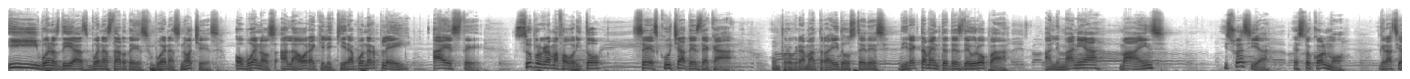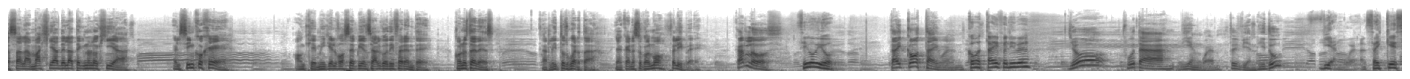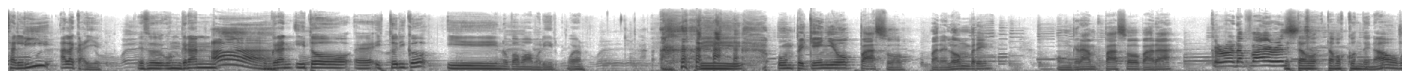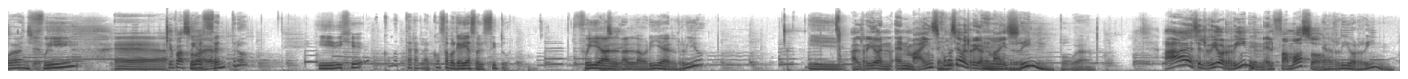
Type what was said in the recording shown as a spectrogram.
Y buenos días, buenas tardes, buenas noches o buenos a la hora que le quiera poner play a este, su programa favorito, Se escucha desde acá. Un programa traído a ustedes directamente desde Europa, Alemania, Mainz y Suecia, Estocolmo, gracias a la magia de la tecnología, el 5G. Aunque Miguel Bosé piense algo diferente. Con ustedes, Carlitos Huerta. Y acá en Estocolmo, Felipe. Carlos, Sigo vivo. ¿tai- ¿cómo weón? ¿Cómo estáis, Felipe? Yo, puta, bien, weón. Estoy bien. ¿Y tú? Bien, weón. ¿Sabéis que salí a la calle? Eso es un gran, ¡Ah! un gran hito eh, histórico y nos vamos a morir, weón. Un pequeño paso para el hombre, un gran paso para coronavirus. estamos, estamos condenados, weón. Fui, eh, ¿Qué pasó? fui al centro y dije, ¿cómo estará la cosa? Porque había solcito. Fui al- a la orilla del río y... Al río en, en Mainz. ¿Cómo se llama el río en Mainz? Rin, po, weón. Ah, es el río Rin, el famoso. El río Rin.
